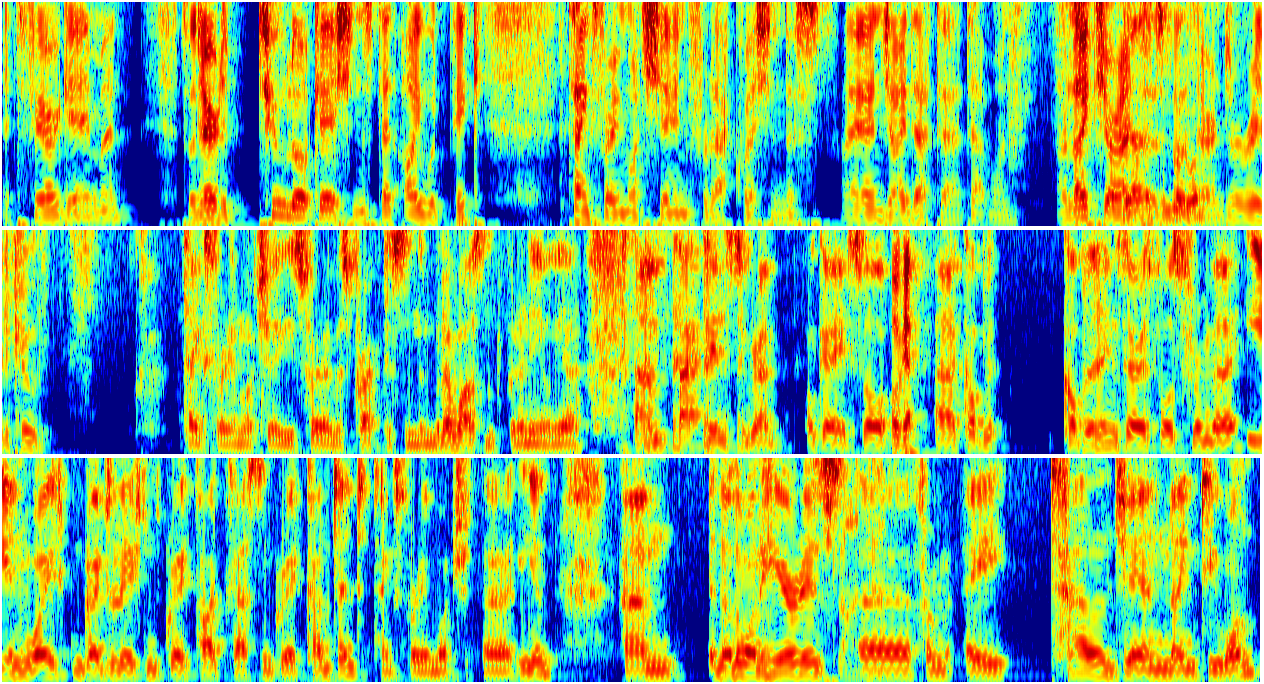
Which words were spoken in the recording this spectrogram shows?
it's fair game, man. So they're the two locations that I would pick. Thanks very much, Shane, for that question. This I enjoyed that uh, that one. I liked your Yeah, answers it's well, good Darren. They're really cool. Thanks very much. I swear I was practicing them, but I wasn't. But anyway, yeah. Um, back to Instagram. Okay, so Okay. a couple of couple of things there, I suppose, from uh, Ian White. Congratulations, great podcast and great content. Thanks very much, uh, Ian. Um, another one here is uh, from a Talgen91.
